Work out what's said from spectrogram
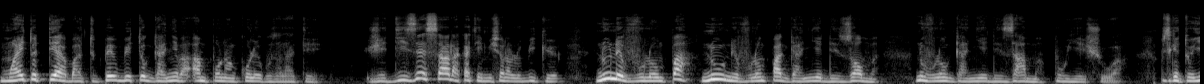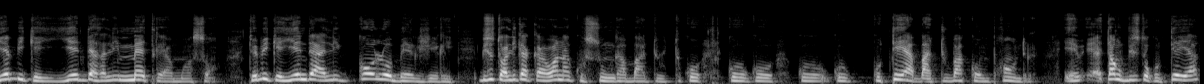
moye toteya bato mpe obi toganye baame mpona nkolo ekozala te je disais ça dans cette émission nalobi que nous ne voulons pas, nous ne voulons pas gagner des hommes, nous voulons gagner des âmes pour Yeshua. Puisque toyebi ke yende azali maître ya moisson. Toyebi ke yende ali kolo bergerie. Biso to ali kaka wana kusunga batu, to ko ko ko ko ko koteya batu ba comprendre. Et tant biso to koteya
